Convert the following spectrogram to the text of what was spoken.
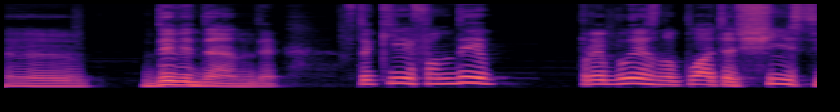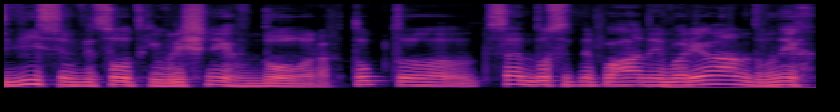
е, дивіденди. В такі фонди приблизно платять 6-8% річних в доларах. Тобто це досить непоганий варіант, в них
